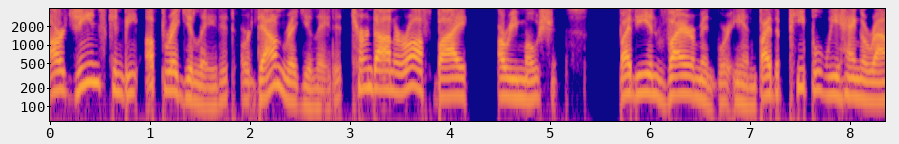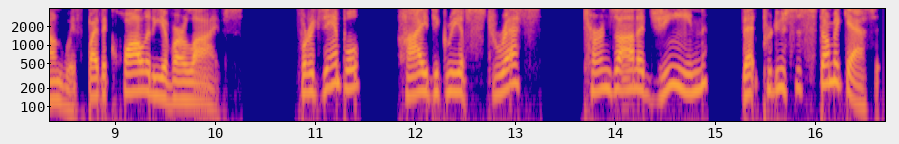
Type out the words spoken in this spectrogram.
our genes can be upregulated or downregulated, turned on or off by our emotions, by the environment we're in, by the people we hang around with, by the quality of our lives. For example, high degree of stress turns on a gene that produces stomach acid,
